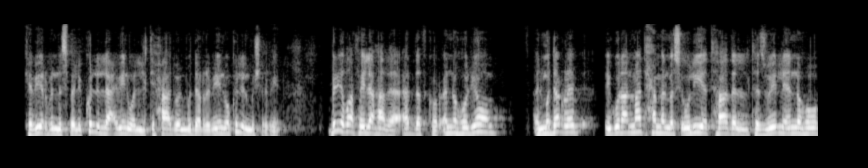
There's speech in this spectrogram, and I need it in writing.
كبير بالنسبة لكل اللاعبين والاتحاد والمدربين وكل المشرفين. بالإضافة إلى هذا اريد أذكر أنه اليوم المدرب يقول أنا ما أتحمل مسؤولية هذا التزوير لأنه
